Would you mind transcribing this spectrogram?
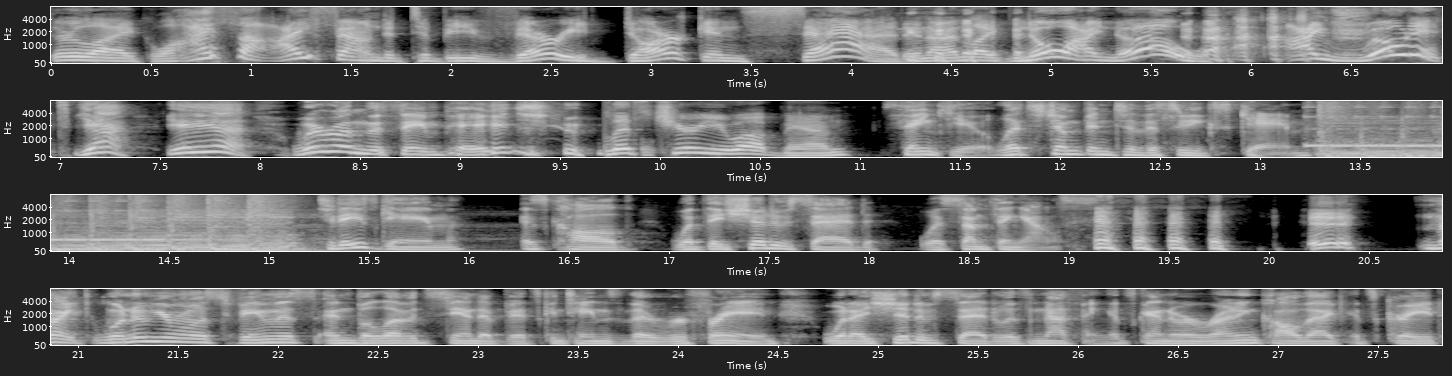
They're like, "Well, I thought I found it to be very dark and sad," and I'm like, "No, I know. I wrote it." Yeah, yeah, yeah. We're on the same page. Let's cheer you up, man. Thank you. Let's jump into this week's game. Today's game is called "What They Should Have Said Was Something Else." Mike, one of your most famous and beloved stand up bits contains the refrain, What I should have said was nothing. It's kind of a running callback. It's great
